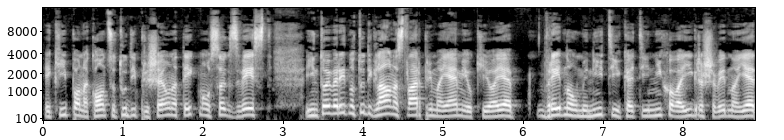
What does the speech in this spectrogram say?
ekipo, na koncu tudi prišel na tekmo vseh zvest. In to je verjetno tudi glavna stvar pri Miami, ki jo je vredno omeniti, kajti njihova igra še vedno je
